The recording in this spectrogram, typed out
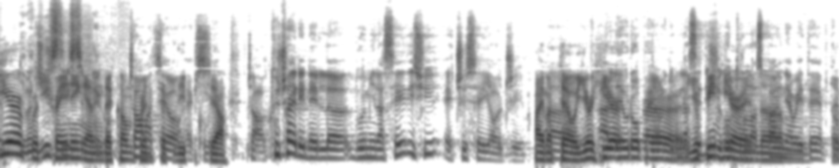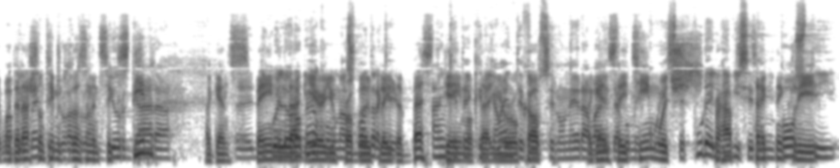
here De for training and the. Ciao conference Matteo, at Lipsia. eccomi. Ciao, tu c'eri nel 2016 e ci sei oggi. Hi Matteo, you're Uh, here. Uh, you've been 2016 here in, um, with the national team in probabilmente giocato la miglior 2016 gara against eh, Spain. In that year, you probably squadra played the best game of that Euro Cup forse non era against a team which eppure lì vi perhaps technically,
